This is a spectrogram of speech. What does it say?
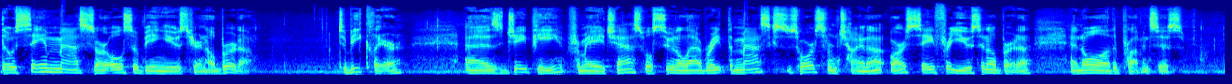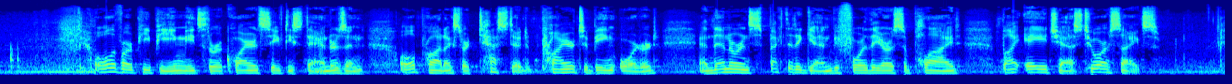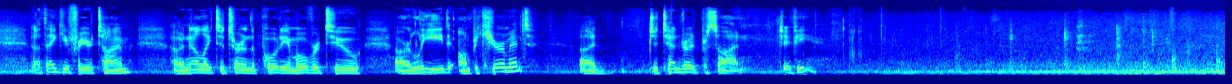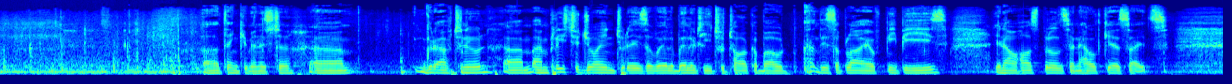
Those same masks are also being used here in Alberta. To be clear, as JP from AHS will soon elaborate, the masks sourced from China are safe for use in Alberta and all other provinces. All of our PPE meets the required safety standards, and all products are tested prior to being ordered and then are inspected again before they are supplied by AHS to our sites. Now, thank you for your time. I would now like to turn the podium over to our lead on procurement, uh, Jitendra Prasad. JP? Uh, thank you, Minister. Um, Good afternoon. Um, I'm pleased to join today's availability to talk about the supply of PPEs in our hospitals and healthcare sites.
